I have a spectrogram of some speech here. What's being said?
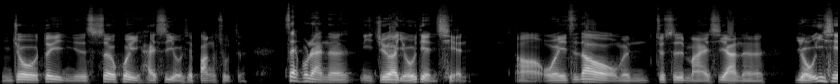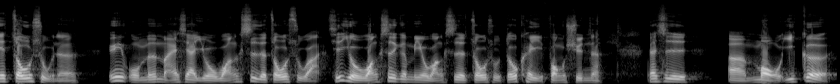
你就对你的社会还是有一些帮助的。再不然呢，你就要有点钱啊。我也知道我们就是马来西亚呢，有一些州属呢，因为我们马来西亚有王室的州属啊，其实有王室跟没有王室的州属都可以封勋呢。但是呃某一个。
